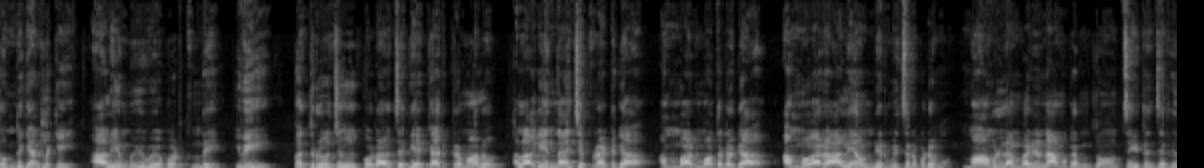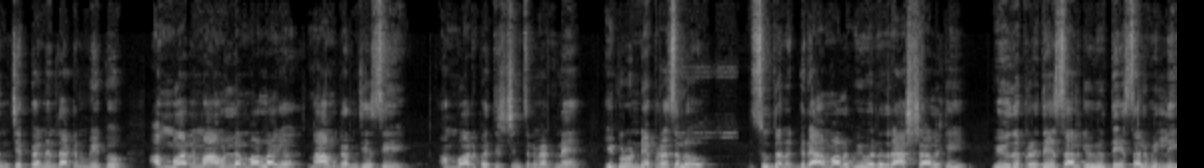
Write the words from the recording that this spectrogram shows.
తొమ్మిది గంటలకి ఆలయం ముగివేయబడుతుంది ఇవి ప్రతిరోజు కూడా జరిగే కార్యక్రమాలు. అలాగే ఇందాక చెప్పినట్టుగా అమ్మవారు మొదటగా అమ్మవారి ఆలయం నిర్మించినప్పుడు మామూలు అమ్మవారిని నామకరణం చేయటం జరిగిందని చెప్పాను ఇందాక మీకు. అమ్మవారిని మామూలు అమ్మ అలాగా నామకరణం చేసి అమ్మవారిని ప్రతిష్ఠించిన వెంటనే ఇక్కడ ఉండే ప్రజలు సుదూర గ్రామాల వివిధ రాష్ట్రాలకి వివిధ ప్రదేశాలకి వివిధ దేశాలు వెళ్ళి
